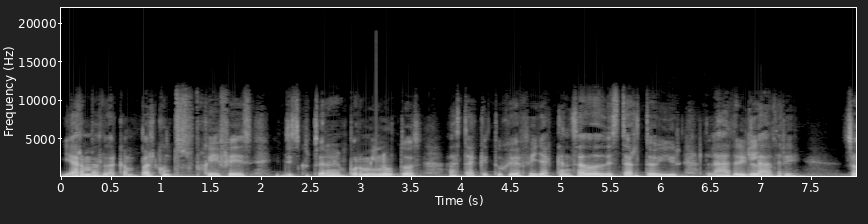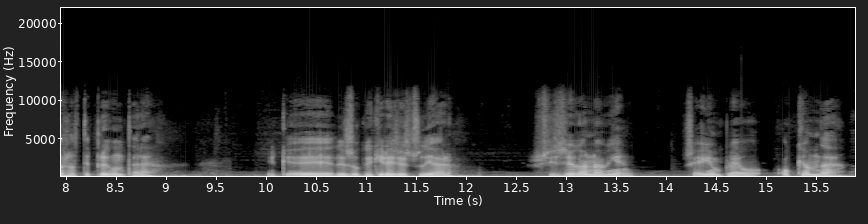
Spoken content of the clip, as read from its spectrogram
y armas la campal con tus jefes y discutirán por minutos hasta que tu jefe, ya cansado de estarte oír, ladre y ladre, solo te preguntará: ¿Y qué de eso que quieres estudiar? ¿Si se gana bien? ¿Si hay empleo? ¿O qué onda?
